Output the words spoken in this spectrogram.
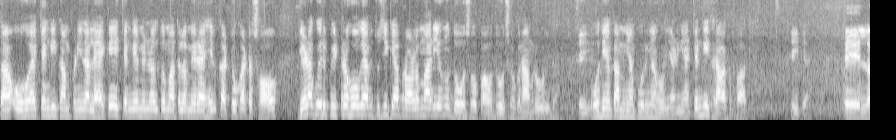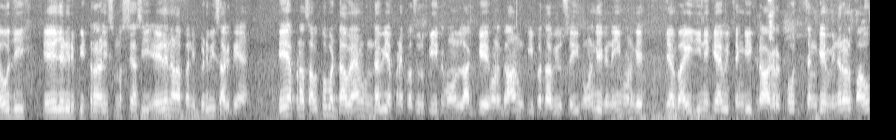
ਤਾਂ ਉਹ ਹੈ ਚੰਗੀ ਕੰਪਨੀ ਦਾ ਲੈ ਕੇ ਚੰਗੇ ਮਿਨਰਲ ਤੋਂ ਮਤਲਬ ਮੇਰਾ ਇਹ ਵੀ ਘੱਟੋ ਘੱਟ 100 ਜਿਹੜਾ ਕੋਈ ਰਿਪੀਟਰ ਹੋ ਗਿਆ ਵੀ ਤੁਸੀਂ ਕਿਹਾ ਪ੍ਰੋਬਲਮ ਆ ਰਹੀ ਹੈ ਉਹਨੂੰ 200 ਪਾਓ 200 ਗ੍ਰਾਮ ਰੋਜ਼ ਦਾ। ਉਹਦੀਆਂ ਕਮੀਆਂ ਪੂਰੀਆਂ ਹੋ ਜਾਣੀਆਂ ਚੰਗੀ ਖੁਰਾਕ ਪਾ ਕੇ। ਠੀਕ ਹੈ। ਤੇ ਲਓ ਜੀ ਇਹ ਜਿਹੜੀ ਰਿਪੀਟਰ ਵਾਲੀ ਸਮੱਸਿਆ ਸੀ ਇਹਦੇ ਨਾਲ ਆਪਾਂ ਨਿਬੜ ਵੀ ਸਕਦੇ ਆ ਇਹ ਆਪਣਾ ਸਭ ਤੋਂ ਵੱਡਾ ਵਹਿਮ ਹੁੰਦਾ ਵੀ ਆਪਣੇ ਪਸ਼ੂ ਰਿਪੀਟ ਹੋਣ ਲੱਗ ਗਏ ਹੁਣ ਗਾਂ ਨੂੰ ਕੀ ਪਤਾ ਵੀ ਉਹ ਸਹੀ ਹੋਣਗੇ ਕਿ ਨਹੀਂ ਹੋਣਗੇ। ਜਿਵੇਂ ਬਾਈ ਜੀ ਨੇ ਕਿਹਾ ਵੀ ਚੰਗੀ ਖੁਰਾਕ ਰੱਖੋ ਚੰਗੇ ਮਿਨਰਲ ਪਾਓ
